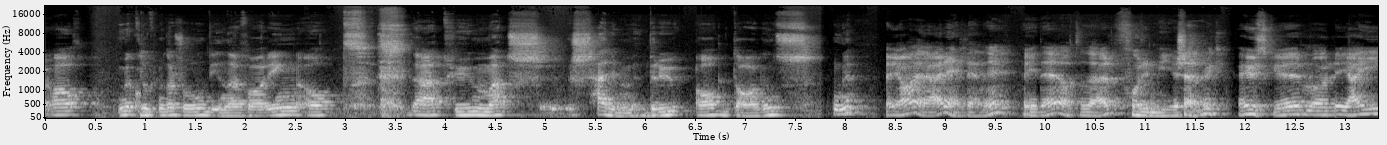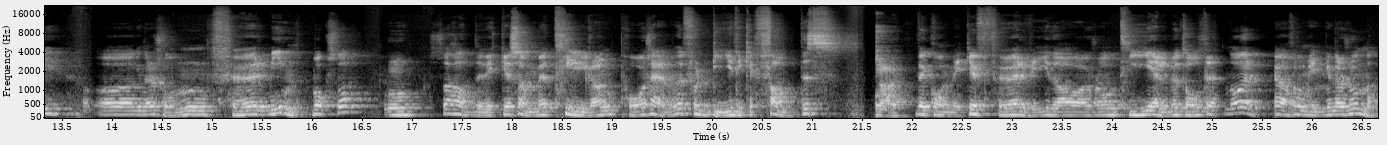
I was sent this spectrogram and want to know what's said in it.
at med dokumentasjon og din erfaring at det er too much skjermbruk av dagens unge? Ja, jeg er helt enig i det, at det er for mye skjermbruk. Jeg husker når jeg og generasjonen før min vokste opp, Mm. så hadde vi ikke samme tilgang på skjermene fordi det ikke fantes. Nei. Det kom ikke før vi da var sånn 10-11-12-13 år. I hvert fall min generasjon. da.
